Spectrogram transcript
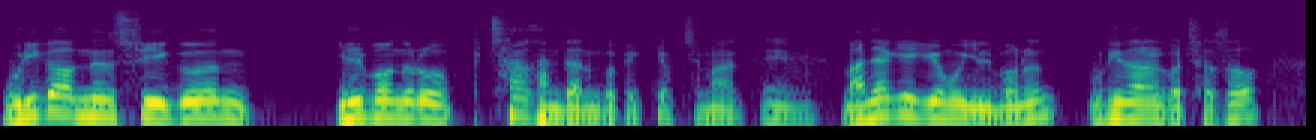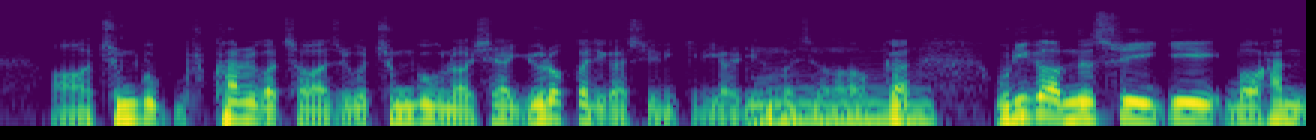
우리가 얻는 수익은 일본으로 차가 간다는 것밖에 없지만 네. 만약의 경우 일본은 우리나라를 거쳐서 어 중국 북한을 거쳐 가지고 중국 러시아 유럽까지 갈 수 있는 길이 열리는 음. 거죠. 그러니까 우리가 얻는 수익이 뭐 한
